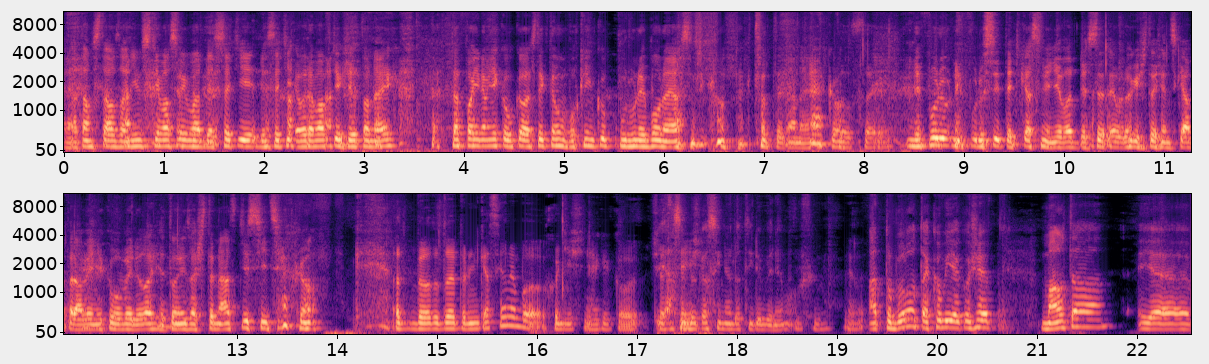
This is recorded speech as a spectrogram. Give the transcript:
A já tam stál za ním s těma svýma deseti, deseti eurama v těch žetonech. Ta paní na mě koukala, jestli k tomu okýnku půjdu nebo ne. Já jsem říkal, tak to teda ne. Jako, nepůjdu, nepůjdu si teďka směňovat 10 euro, když to ženská právě někomu vydala žetony za 14 tisíc. Jako. A bylo to tvoje první kasino, nebo chodíš nějak jako častěji? Já jsem do kasína do té doby nemohl. A to bylo takový, jakože Malta je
